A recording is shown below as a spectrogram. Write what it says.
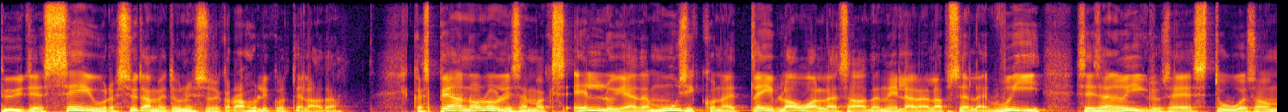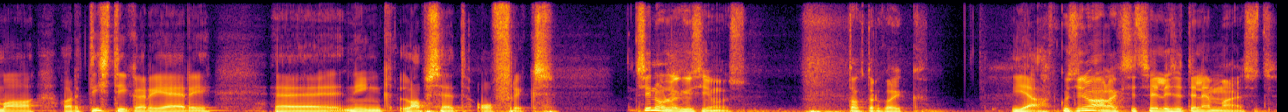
püüdes seejuures südametunnistusega rahulikult elada. kas pean olulisemaks ellu jääda muusikuna, et leib lauale saada neljale lapsele või seisan õigluse eest, tuues oma artistikarjääri eh, ning lapsed ohvriks? sinule küsimus, doktor Koik. kui sina oleksid sellise dilemma eest,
